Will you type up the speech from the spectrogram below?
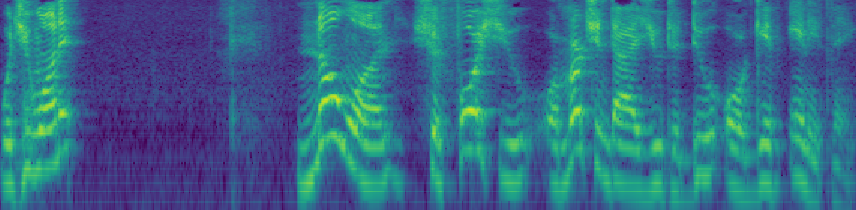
Would you want it? No one should force you or merchandise you to do or give anything.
